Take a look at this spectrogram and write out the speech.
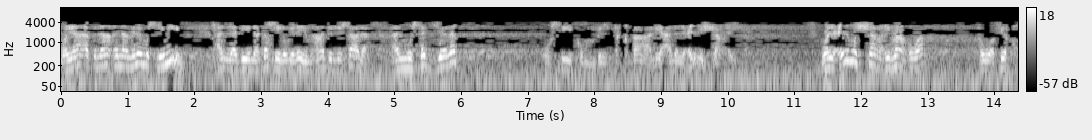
ويا أبناءنا من المسلمين الذين تصل إليهم هذه الرسالة المسجلة. أوصيكم بالإقبال على العلم الشرعي. والعلم الشرعي ما هو؟ هو فقه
